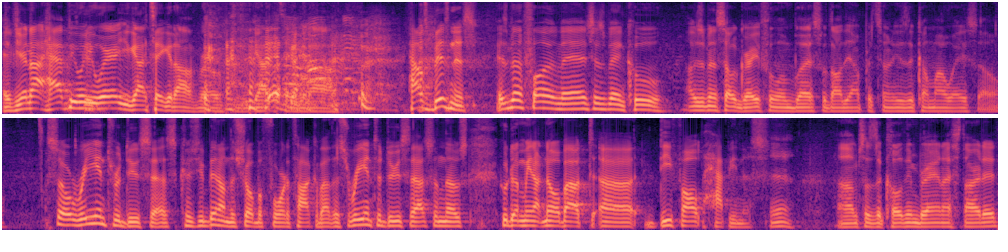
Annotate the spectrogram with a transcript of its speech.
If you're not happy when you wear it, you gotta take it off, bro. You gotta take it off. How's business? It's been fun, man. It's just been cool. I've just been so grateful and blessed with all the opportunities that come my way. So So reintroduce us, because you've been on the show before to talk about this. Reintroduce us and those who may not know about uh, Default Happiness. yeah. Um, so it's a clothing brand I started,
